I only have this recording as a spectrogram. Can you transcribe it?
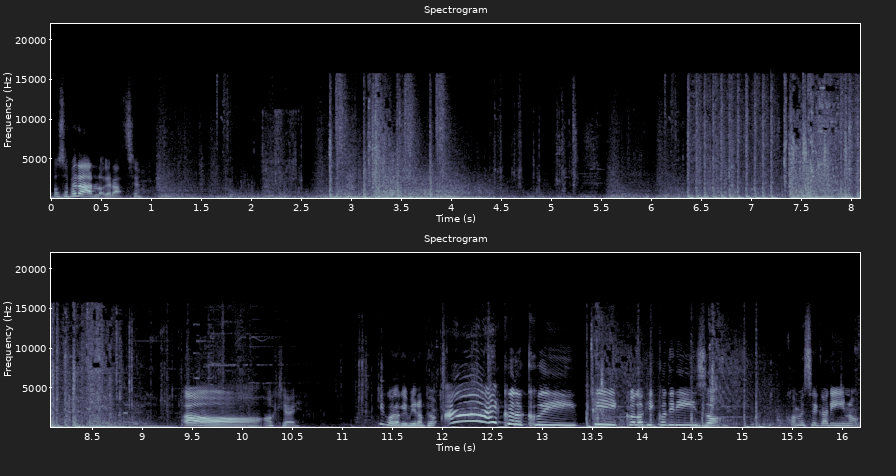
Posso fedarlo? Grazie. Oh, ok. Chi è quello che mi rompe? Ah, eccolo qui! Piccolo chicco di riso. Come sei carino.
